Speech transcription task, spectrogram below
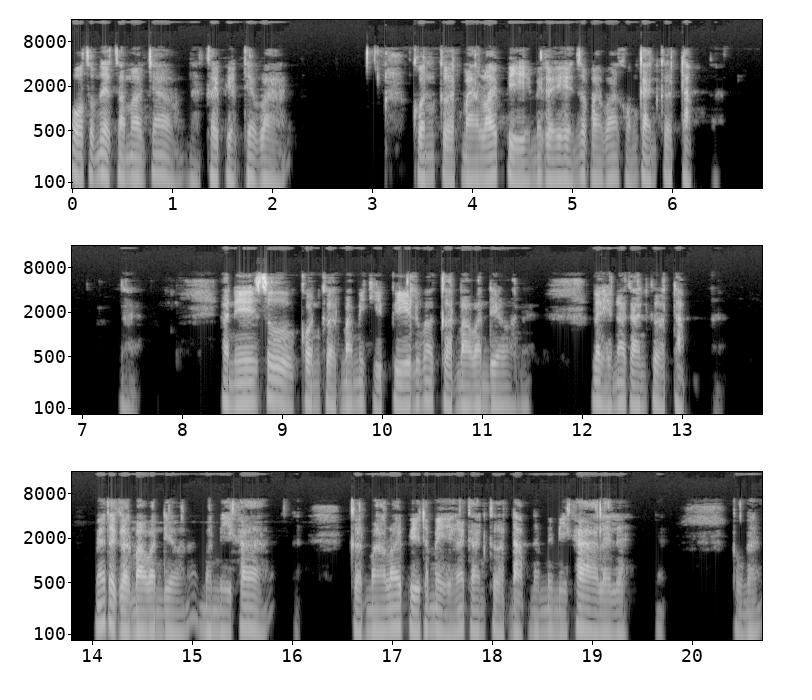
องค์สมเด็จสัมมาเจ้าเคยเปรียบเทียบว่า คนเกิดมาร้อยปี ไม่เคยเห็นสภาวะของการเกิดดับนะอันนี้สู้คนเกิดมาไม่กี่ปีหรือว่าเกิดมาวันเดียวนะแล้วเห็นอาการเกิดดับ แม้แต่เกิดมาวันเดียวมันมีค่า เกิดมาร้อยปีถ้าไม่เห็นอาการเกิดดับนะไม่มีค่าอะไรเลย ตรงนั้น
